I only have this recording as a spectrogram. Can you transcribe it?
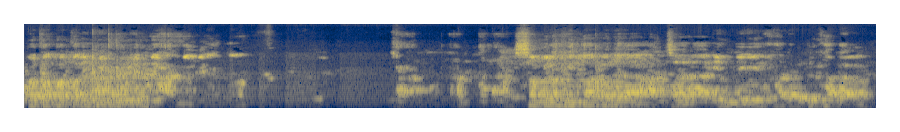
Bapak-bapak, ibu-ibu yang Sampailah kita pada acara ini halal bihalal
